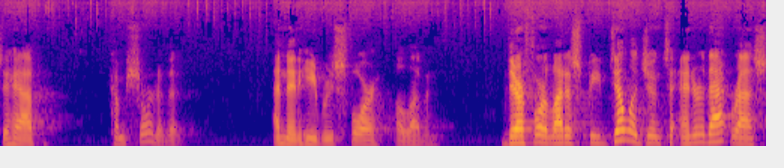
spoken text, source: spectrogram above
to have come short of it. And then Hebrews 4 11. Therefore, let us be diligent to enter that rest,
